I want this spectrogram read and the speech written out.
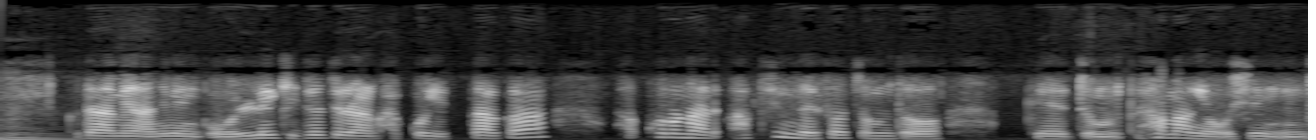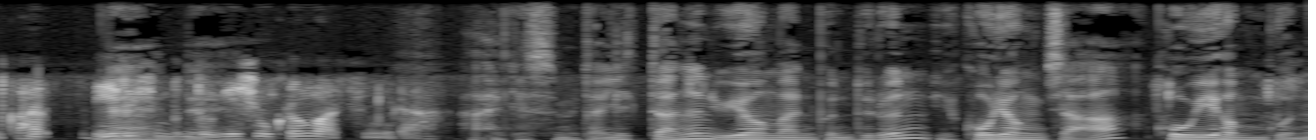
음. 그다음에 아니면 원래 기저질환을 갖고 있다가 코로나 확진돼서 좀 더 좀 사망에 오신 이르신 네, 분도 네. 계시고 그런 것 같습니다. 알겠습니다. 일단은 위험한 분들은 고령자, 고위험군,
